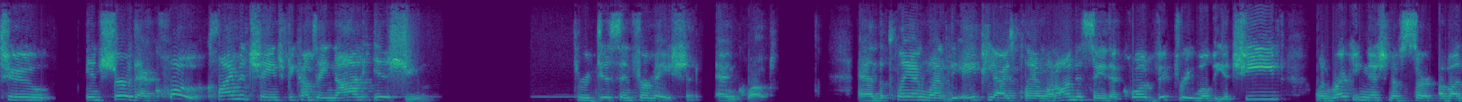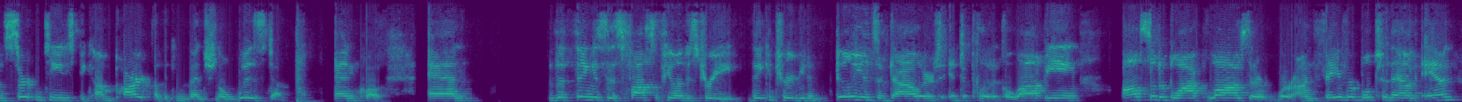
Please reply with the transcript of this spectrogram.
to ensure that quote climate change becomes a non-issue through disinformation, end quote. And the plan went, the API's plan went on to say that, quote, victory will be achieved when recognition of, cert, of uncertainties become part of the conventional wisdom, end quote. And the thing is, this fossil fuel industry, they contributed billions of dollars into political lobbying, also to block laws that were unfavorable to them, and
